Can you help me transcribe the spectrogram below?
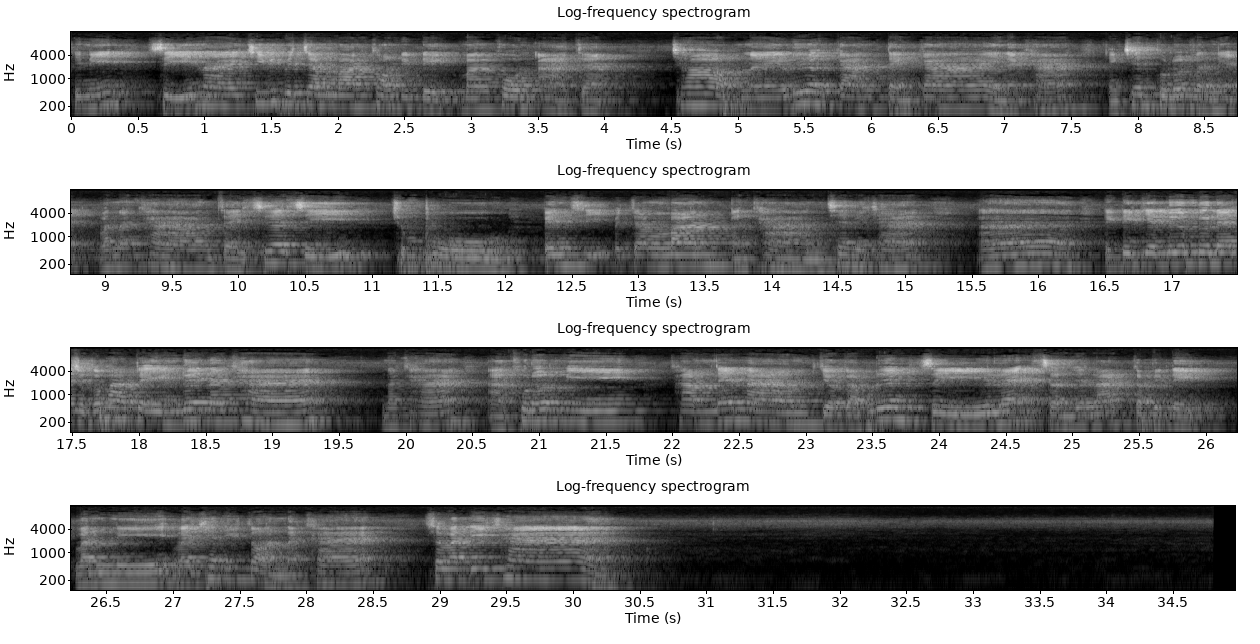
ทีนี้สีในชีวิตประจำวันของเด็กๆ บางคนอาจจะชอบในเรื่องการแต่งกายนะคะ อย่างเช่นคุณรถวันนี้วันอังคารใส่เสื้อสีชมพู เป็นสีประจำวันอังคารใช่ไหมคะอ่าเด็กๆอย่าลืมดูแลสุขภาพตัวเองด้วยนะคะ นะคะะครูรถมีคำแนะนำเกี่ยวกับเรื่องสีและสัญลักษณ์กับเด็กๆวันนี้ไว้แค่นี้ก่อนนะคะ สวัสดีค่ะ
